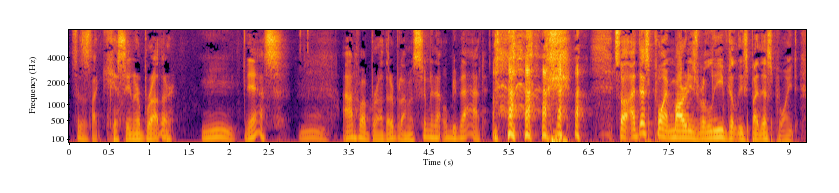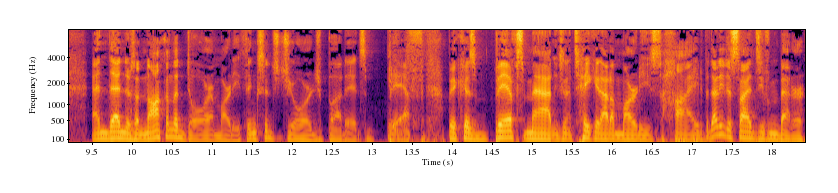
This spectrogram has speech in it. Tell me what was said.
says it's like kissing her brother. Mm. Yes. I don't have a brother, but I'm assuming that would be bad. so at this point, Marty's relieved, at least by this point. And then there's a knock on the door, and Marty thinks it's George, but it's Biff. Because Biff's mad. and He's going to take it out of Marty's hide. But then he decides even better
